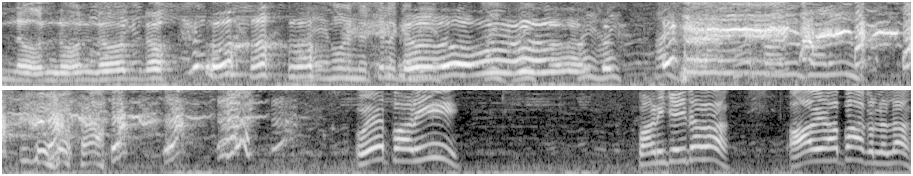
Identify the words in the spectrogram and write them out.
ਨੋ ਨੋ ਨੋ ਨੋ ਇਹ ਹੁਣ ਮਿਰਚ ਲੱਗਦੀ ਹੈ। ਹਾਏ ਹਾਏ ਹਾਏ ਹਾਏ ਪਾਣੀ ਪਾਣੀ। ਓਏ ਪਾਣੀ। ਪਾਣੀ ਚਾਹੀਦਾ ਵਾ। ਆ ਵੇ ਆ ਭਾਗ ਲੱਲਾ।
